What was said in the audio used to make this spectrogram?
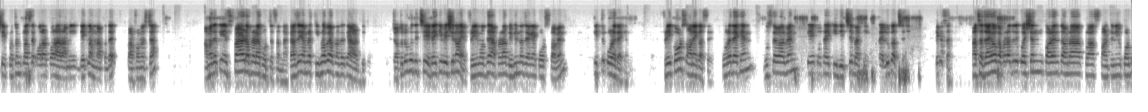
সেই প্রথম ক্লাসে বলার পর আর আমি দেখলাম না আপনাদের পারফরমেন্সটা আমাদেরকে ইন্সপায়ার্ড আপনারা করতেছেন না। কাজেই আমরা কীভাবে আপনাদেরকে আর্ট দিব? যতটুকু দিচ্ছি, এটাই কি বেশি নয়? ফ্রির মধ্যে আপনারা বিভিন্ন জায়গায় কোর্স পাবেন। একটু করে দেখেন। ফ্রি কোর্স অনেক আছে। করে দেখেন, বুঝতে পারবেন কে কোথায় কি দিচ্ছে বা কি কোথায় লুকাচ্ছে। ঠিক আছে? আচ্ছা যাই হোক, আপনারা যদি কোয়েশ্চেন করেন তো আমরা ক্লাস কন্টিনিউ করব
